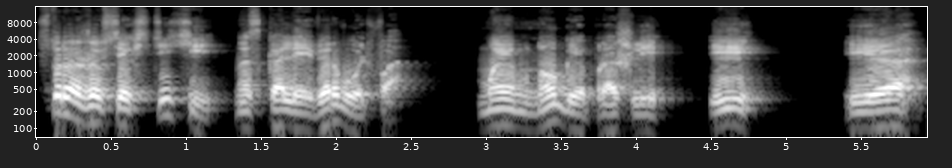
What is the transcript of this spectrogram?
стража всех стихий, на скале Вервольфа. Мы многое прошли, и... я...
